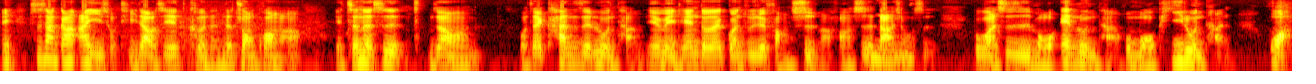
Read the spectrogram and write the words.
哎，事实上，刚刚阿姨所提到这些可能的状况啊，也真的是你知道吗？我在看这些论坛，因为每天都在关注一些房市嘛，房市的大小事，不管是某 N 论坛或某 P 论坛，哇，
